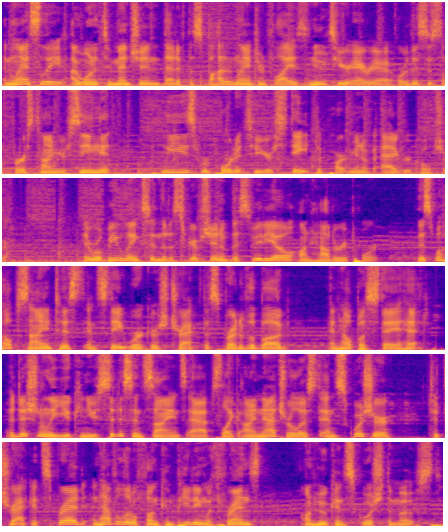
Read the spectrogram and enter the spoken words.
And lastly, I wanted to mention that if the spotted lanternfly is new to your area or this is the first time you're seeing it, please report it to your state Department of Agriculture. There will be links in the description of this video on how to report. This will help scientists and state workers track the spread of the bug and help us stay ahead. Additionally, you can use citizen science apps like iNaturalist and Squishr to track its spread and have a little fun competing with friends on who can squish the most.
